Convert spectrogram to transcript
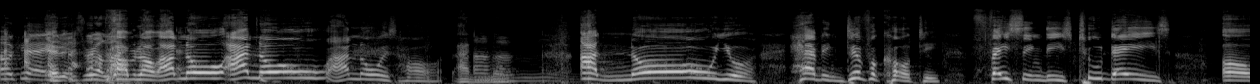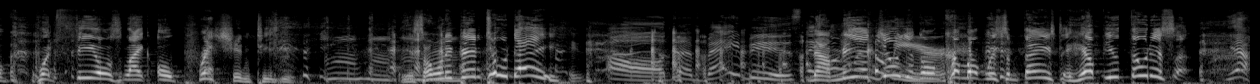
Okay. And It's real life. No. I know. I know. I know it's hard. I Uh-huh. know. I know you're having difficulty facing these two days of what feels like oppression to you. Mm-hmm. It's only been two days. Oh, the babies. They Now, me and Junior here. gonna come up with some things to help you through this. uh, Yeah.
